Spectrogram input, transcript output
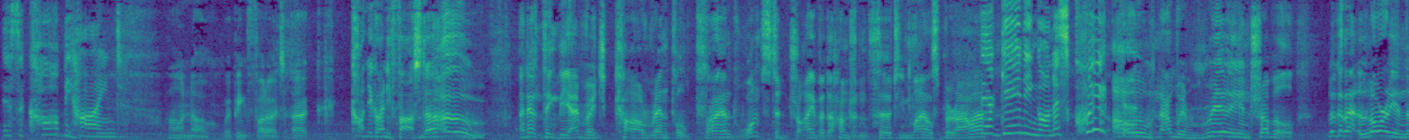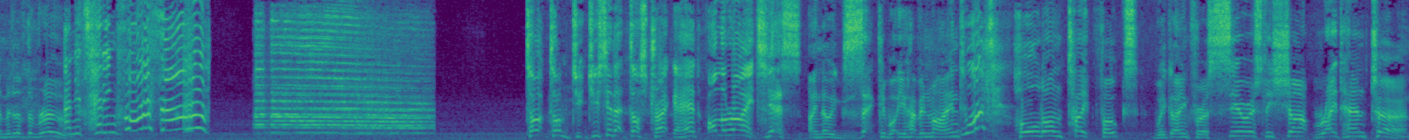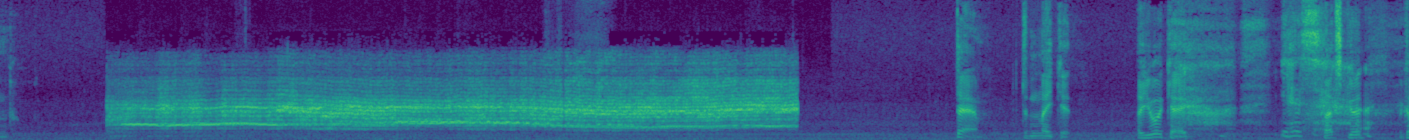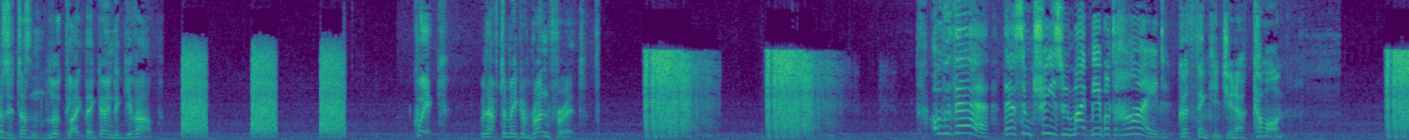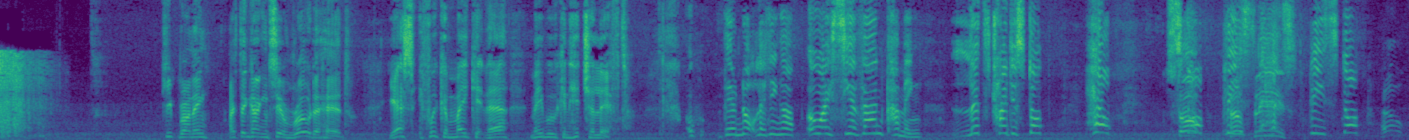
there's a car behind. Oh no, we're being followed. Uh, c- can't you go any faster? No! I don't think the average car rental client wants to drive at 130 miles per hour. They're gaining on us, quick! Oh, now we're really in trouble. Look at that lorry in the middle of the road. And it's heading for us! Oh! Tom, Tom, do, do you see that dust track ahead on the right? Yes, I know exactly what you have in mind. What? Hold on tight, folks. We're going for a seriously sharp right hand turn. Damn, didn't make it. Are you okay? Yes. That's good, because it doesn't look like they're going to give up. Quick! We'll have to make a run for it. Over there, there's some trees we might be able to hide. Good thinking, Gina. Come on. Keep running. I think I can see a road ahead. Yes, if we can make it there, maybe we can hitch a lift. Oh, they're not letting up. Oh, I see a van coming. Let's try to stop. Help! Stop! please! Help, please! Please stop! Help!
